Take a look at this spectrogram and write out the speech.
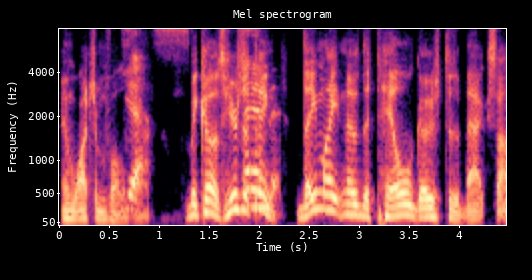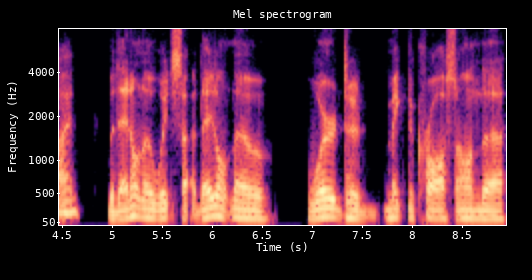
and watch them fall apart. Yes. Because here's the thing: they might know the tail goes to the backside, but they don't know which side. They don't know where to make the cross on the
